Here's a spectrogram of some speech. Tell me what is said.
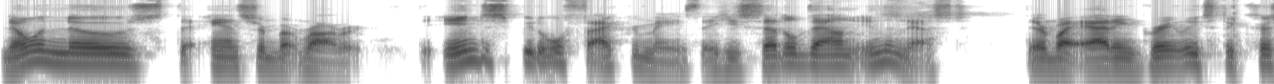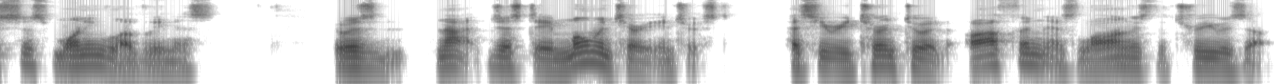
No one knows the answer but Robert. The indisputable fact remains that he settled down in the nest, thereby adding greatly to the Christmas morning loveliness. It was not just a momentary interest, as he returned to it often as long as the tree was up.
